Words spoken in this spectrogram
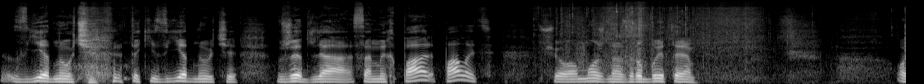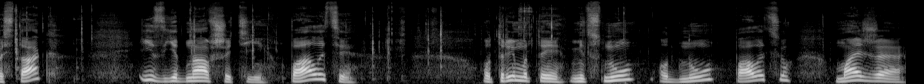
з'єднувачі, такі з'єднувачі вже для самих палець, що можна зробити ось так. І з'єднавши ті палиці, отримати міцну одну палицю, майже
